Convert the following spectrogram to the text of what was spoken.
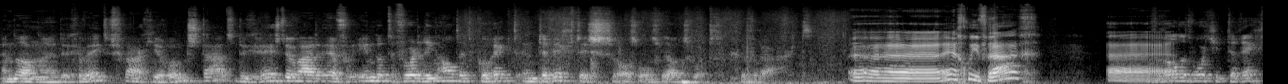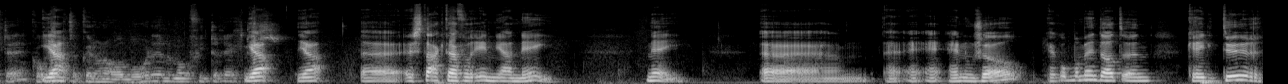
en dan uh, de gewetensvraag, Jeroen. Staat de gerechtsdeurwaarder ervoor in dat de vordering altijd correct en terecht is, zoals ons wel eens wordt gevraagd? Uh, ja, goede vraag. Vooral het woordje terecht, hè? Correct, ja. dan kunnen we nog wel beoordelen, maar of je terecht is. Ja, ja. sta ik daarvoor in? Ja, nee. Nee. En, en, hoezo? Kijk, op het moment dat een crediteur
